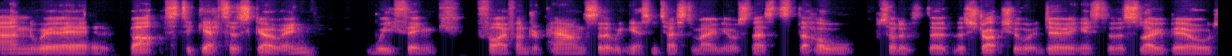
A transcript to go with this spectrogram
And we're, but to get us going, we think five hundred pounds so that we can get some testimonials. that's the whole sort of the the structure we're doing is to the slow build,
